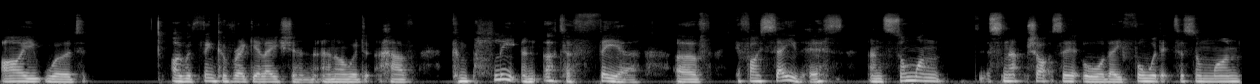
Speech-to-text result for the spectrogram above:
I would I would think of regulation and I would have complete and utter fear of if I say this and someone snapshots it or they forward it to someone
